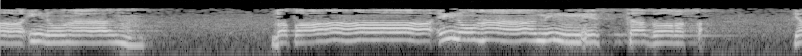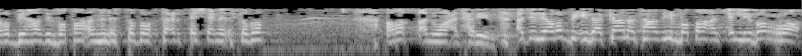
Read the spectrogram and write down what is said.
بطائنها بطائنها من استبرق. يا ربي هذه البطائن من استبرق. تعرف إيش يعني استبرق؟ أرق أنواع الحرير. أجل يا ربي إذا كانت هذه البطائن اللي برا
